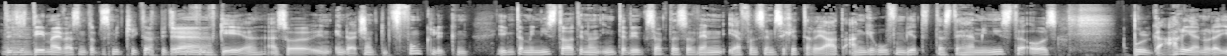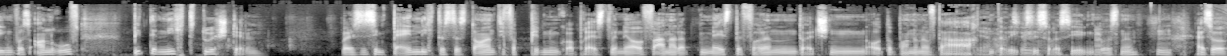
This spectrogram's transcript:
Dieses Thema, ich weiß nicht, ob du das mitkriegt hast bezüglich Ja, ja. 5G. Ja? Also in, in Deutschland gibt's Funklücken. Irgendein Minister hat in einem Interview gesagt, also wenn er von seinem Sekretariat angerufen wird, dass der Herr Minister aus Bulgarien oder irgendwas anruft, bitte nicht durchstellen. Weil es ist ihm peinlich, dass das dauernd die Verbindung abreißt, wenn er auf einer der meistbefahrenen deutschen Autobahnen auf der A8 Ja, unterwegs Wahnsinn. ist oder so irgendwas. Ne? Hm. Also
